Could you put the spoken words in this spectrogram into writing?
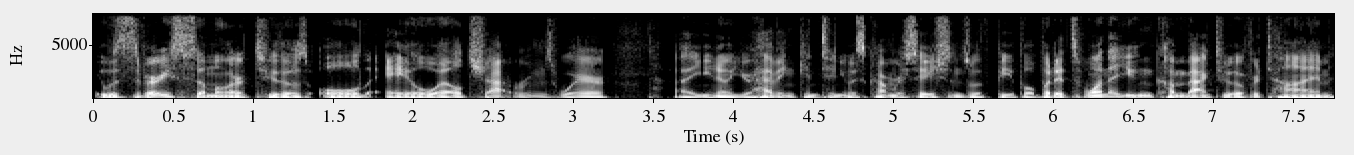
it was very similar to those old aol chat rooms where uh, you know you're having continuous conversations with people but it's one that you can come back to over time.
